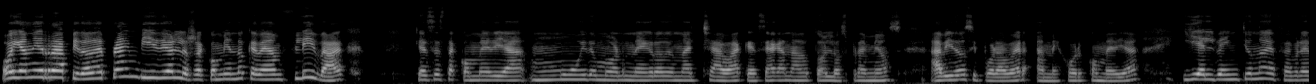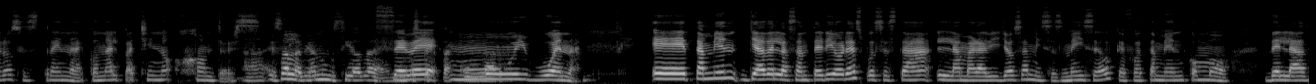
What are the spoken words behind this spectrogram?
Oigan, y rápido, de Prime Video les recomiendo que vean Fleabag que es esta comedia muy de humor negro de una chava que se ha ganado todos los premios habidos y por haber a mejor comedia. Y el 21 de febrero se estrena con Al Pacino Hunters. Ah, esa la había anunciada. se ve muy buena. Eh, también ya de las anteriores, pues está la maravillosa Mrs. Maisel, que fue también como de las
